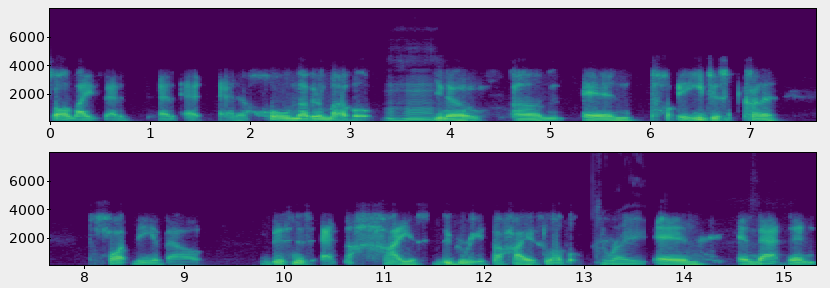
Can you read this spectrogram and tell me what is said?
saw life at a at at, at a whole nother level, Mhm. you know. Um, and ta- he just kind of taught me about business at the highest degree, at the highest level, Right. and and that then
